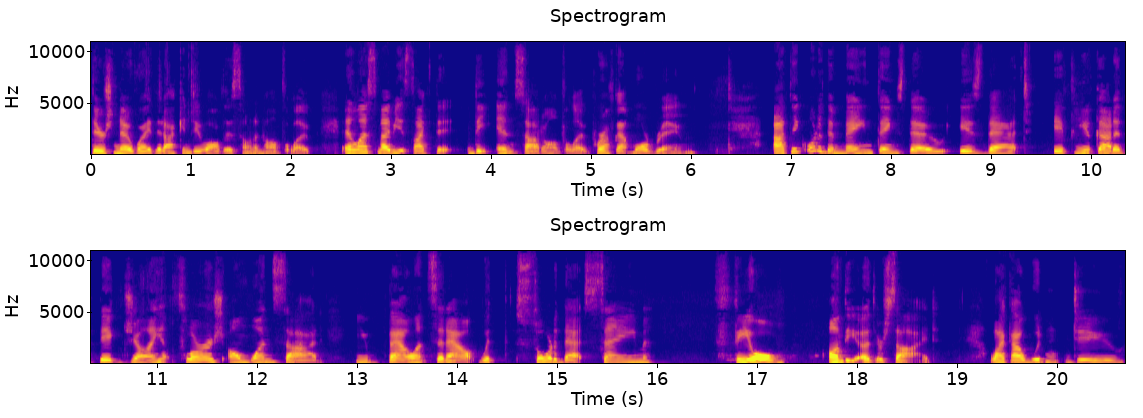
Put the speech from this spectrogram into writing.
there's no way that I can do all this on an envelope, unless maybe it's like the, the inside envelope where I've got more room. I think one of the main things, though, is that if you've got a big giant flourish on one side, you balance it out with sort of that same feel on the other side. Like I wouldn't do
